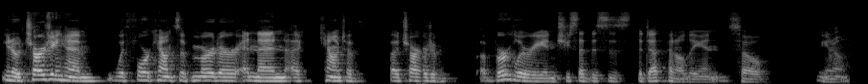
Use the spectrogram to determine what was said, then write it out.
you know charging him with four counts of murder and then a count of a charge of, of burglary and she said this is the death penalty and so you know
